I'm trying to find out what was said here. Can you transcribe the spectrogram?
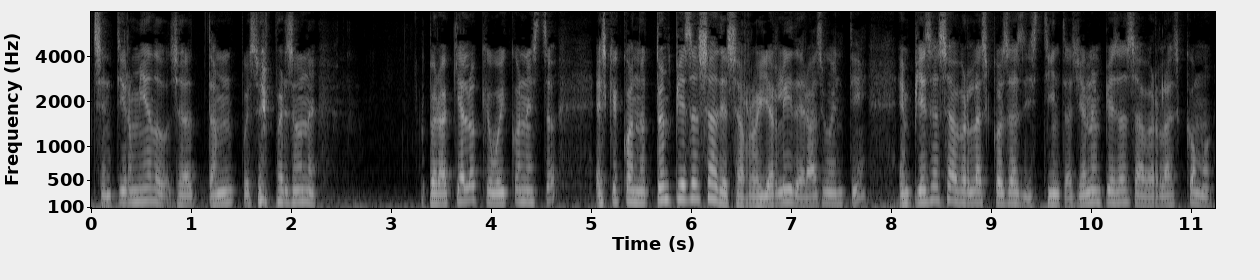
sentir miedo, o sea, también pues soy persona. Pero aquí a lo que voy con esto es que cuando tú empiezas a desarrollar liderazgo en ti, empiezas a ver las cosas distintas, ya no empiezas a verlas como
